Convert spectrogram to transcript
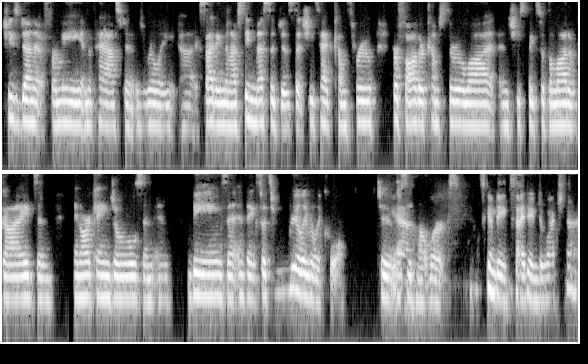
she's done it for me in the past and it was really uh, exciting. Then i've seen messages that she's had come through. Her father comes through a lot and she speaks with a lot of guides and and archangels and, and beings and, and things. So it's really really cool to yeah. see how it works. It's going to be exciting to watch that.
